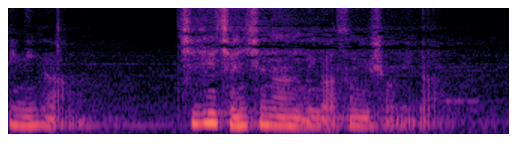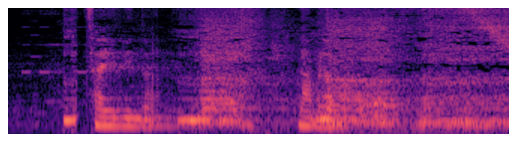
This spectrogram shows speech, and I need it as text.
那个七夕前夕呢，那个送一首那个蔡依林的《辣不辣》。笑，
